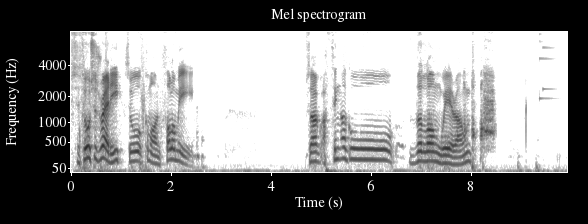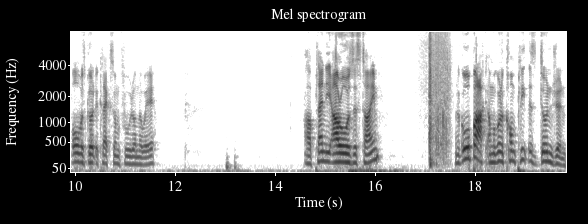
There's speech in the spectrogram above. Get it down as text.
Satoshi's ready, so come on, follow me. So I, think I'll go the long way around. Always good to collect some food on the way. I have plenty arrows this time. I'm going to go back and we're going to complete this dungeon.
